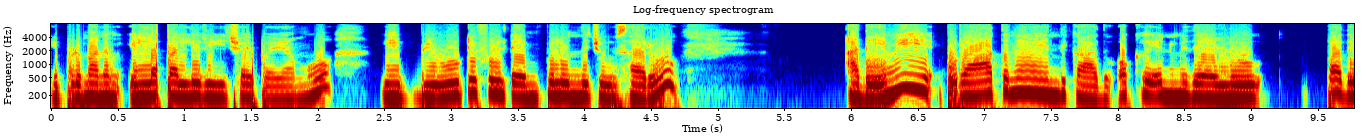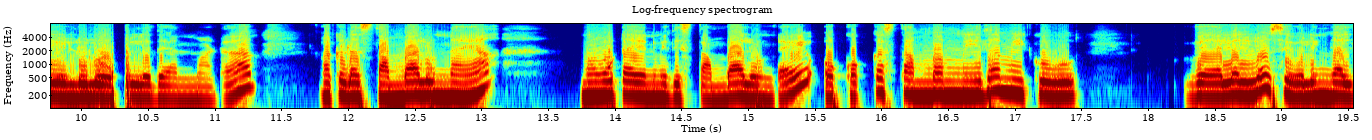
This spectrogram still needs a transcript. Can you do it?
ఇప్పుడు మనం ఇళ్ళపల్లి రీచ్ అయిపోయాము. ఈ బ్యూటిఫుల్ టెంపుల్ ఉంది చూసారు అదేమి పురాతనమైంది కాదు. ఒక ఎనిమిదేళ్ళు పదేళ్ళు లోపలదే అనమాట అక్కడ స్తంభాలు ఉన్నాయా? నూట ఎనిమిది స్తంభాలు ఉంటాయి. ఒక్కొక్క స్తంభం మీద మీకు వేలల్లో శివలింగాలు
